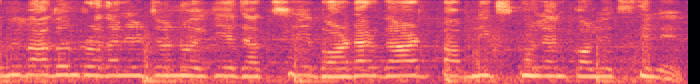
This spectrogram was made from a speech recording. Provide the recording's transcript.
অভিবাদন প্রদানের জন্য এগিয়ে যাচ্ছে border guard, public school and college, Sylhet.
